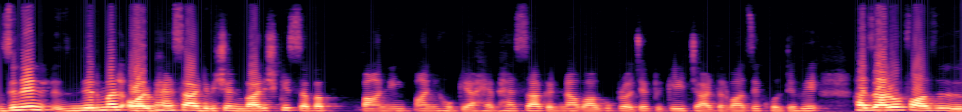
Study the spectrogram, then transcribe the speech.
ज़िले निर्मल और भैंसा डिवीज़न, बारिश के सबब पानी पानी हो गया है। भैंसा गन्ना वागू प्रोजेक्ट के चार दरवाजे खोलते हुए हज़ारों फाजल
